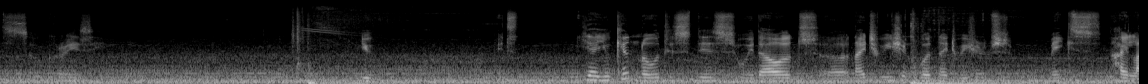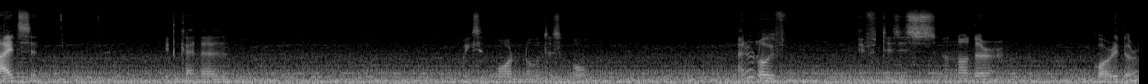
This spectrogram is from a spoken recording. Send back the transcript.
So crazy. You yeah you can notice this without uh, night vision but night vision makes highlights it. It kind of makes it more noticeable. I don't know if if this is another corridor.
